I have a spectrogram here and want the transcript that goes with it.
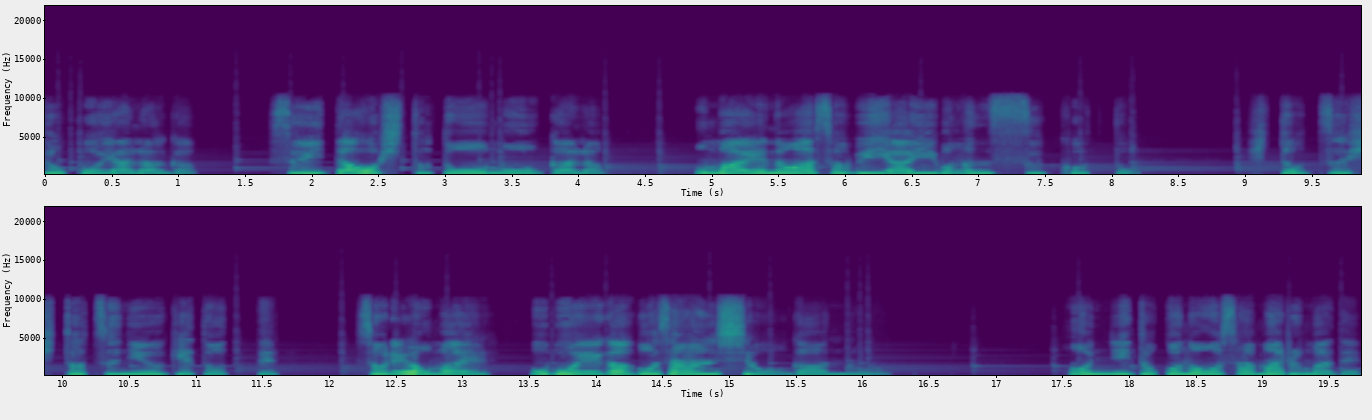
どこやらがすいたお人と思うからお前の遊びや言わんすこと。一つ一つに受け取ってそれお前覚えがござんしょうがの。本に床の収まるまで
